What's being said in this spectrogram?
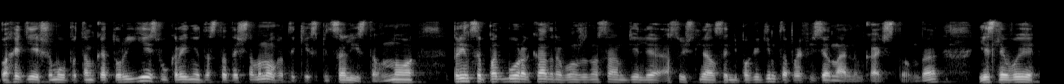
богатейшим опытом, который есть. В Украине достаточно много таких специалистов. Но принцип подбора кадров, он же на самом деле осуществлялся не по каким-то профессиональным качествам. Да? Если вы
